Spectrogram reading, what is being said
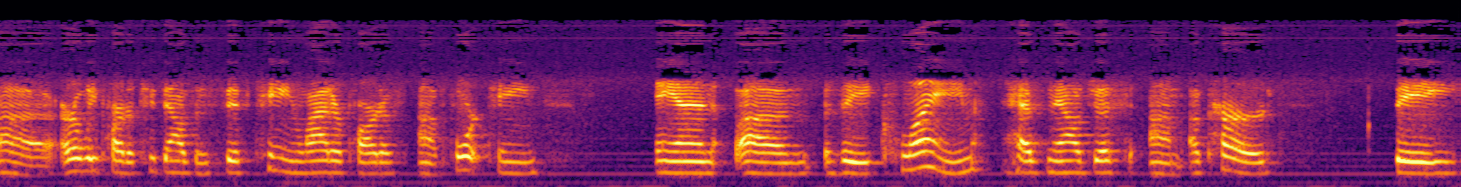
uh, early part of 2015, latter part of uh, 14 and um, the claim has now just um, occurred. The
